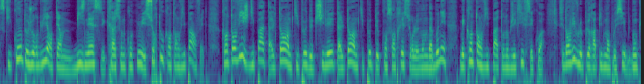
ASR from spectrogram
Ce qui compte aujourd'hui en termes business et création de contenu et surtout quand t'en vis pas en fait. Quand t'en vis, je dis pas, t'as le temps un petit peu de chiller, t'as le temps un petit peu de te concentrer sur le nombre d'abonnés, mais quand t'en vis pas, ton objectif c'est quoi? C'est d'en vivre le plus rapidement possible. Donc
